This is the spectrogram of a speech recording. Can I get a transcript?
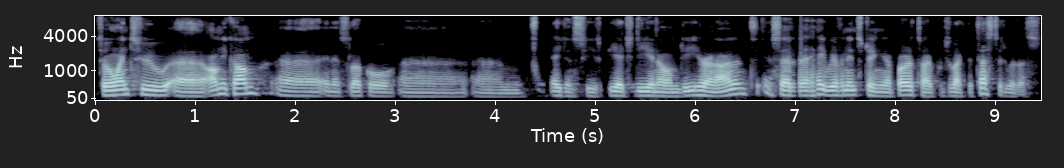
So we went to uh, Omnicom uh, in its local uh, um, agencies, PHD and OMD here in Ireland, and said, "Hey, we have an interesting prototype. Would you like to test it with us?"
